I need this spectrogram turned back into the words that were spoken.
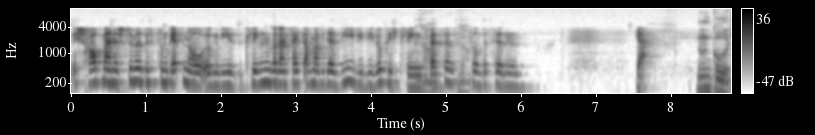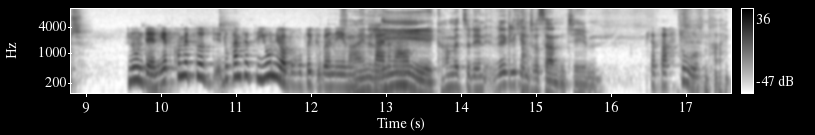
ich schraube meine Stimme bis zum Get-No irgendwie klingen, sondern vielleicht auch mal wieder sie, wie sie wirklich klingt, Ja, weißt du? Das ja. ist so ein bisschen, ja. Nun gut. Nun denn, jetzt kommen wir zu, du kannst jetzt die Junior-Rubrik übernehmen. Finally, kommen wir zu den wirklich interessanten Themen. Das sagst du. Nein.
